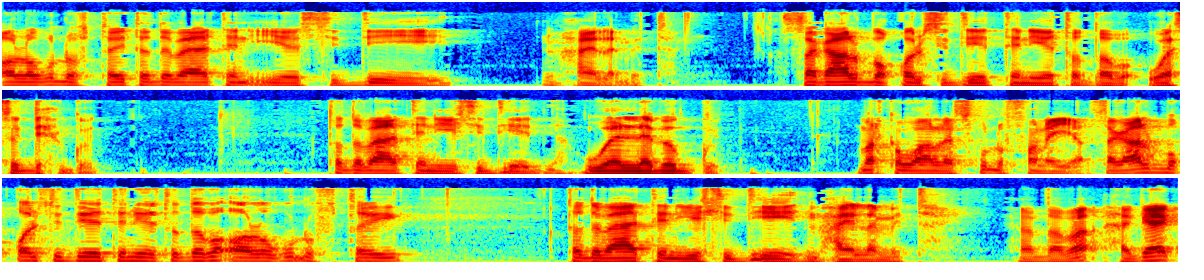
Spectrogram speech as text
oo lagu dhuftay toddobaatan iyo sideed maxay la mid tahay sagaal boqol siddeetan iyo toddoba waa saddex god. Toddobaatan iyo sideedna waa laba god. Marka waa laysku dhufanayaa. Sagaal boqol siddeetan iyo toddoba oo lagu dhuftay toddobaatan iyo sideed maxay la mid tahay haddaba hagaag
